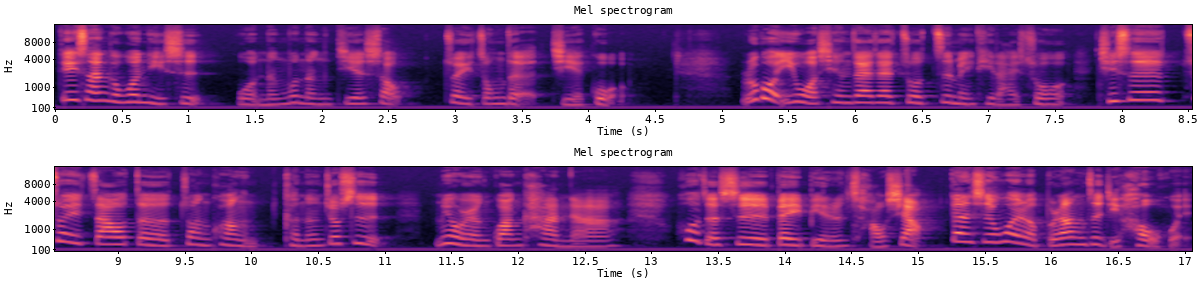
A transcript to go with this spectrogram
第三个问题是。我能不能接受最终的结果？如果以我现在在做自媒体来说，其实最糟的状况可能就是没有人观看啊，或者是被别人嘲笑。但是为了不让自己后悔，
